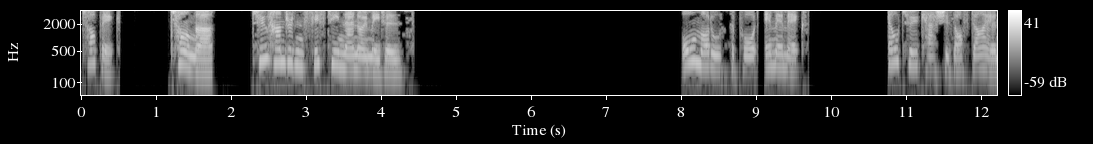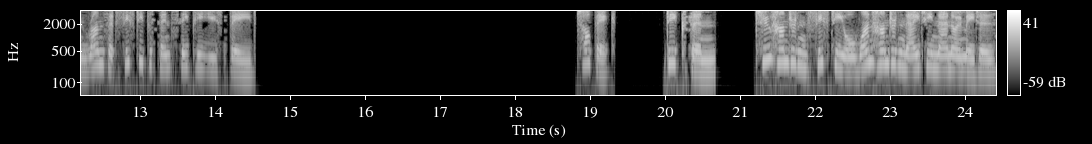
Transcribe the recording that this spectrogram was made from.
Topic: Tonga 250 nanometers. All models support MMX. L2 cache is off-die and runs at 50% CPU speed. Topic: Dixon 250 or 180 nanometers.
